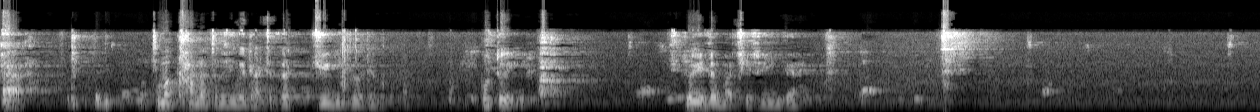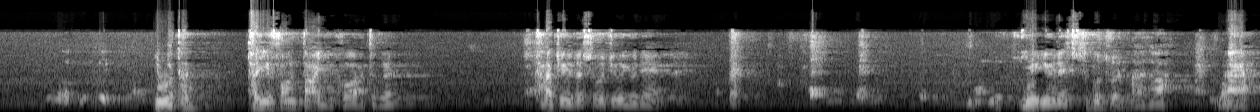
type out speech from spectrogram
哎，怎么看着这个有点这个距离有点不对，对的嘛，其实应该。因为他他一放大以后啊，这个他有的时候就有点有有点吃不准了，是吧？哎，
